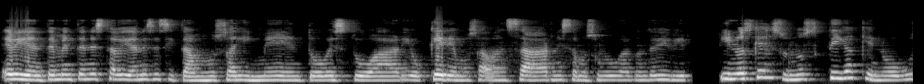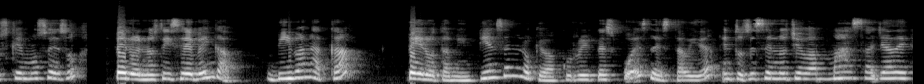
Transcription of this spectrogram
Evidentemente en esta vida necesitamos alimento, vestuario, queremos avanzar, necesitamos un lugar donde vivir. Y no es que Jesús nos diga que no busquemos eso, pero Él nos dice, venga, vivan acá, pero también piensen en lo que va a ocurrir después de esta vida. Entonces Él nos lleva más allá de,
